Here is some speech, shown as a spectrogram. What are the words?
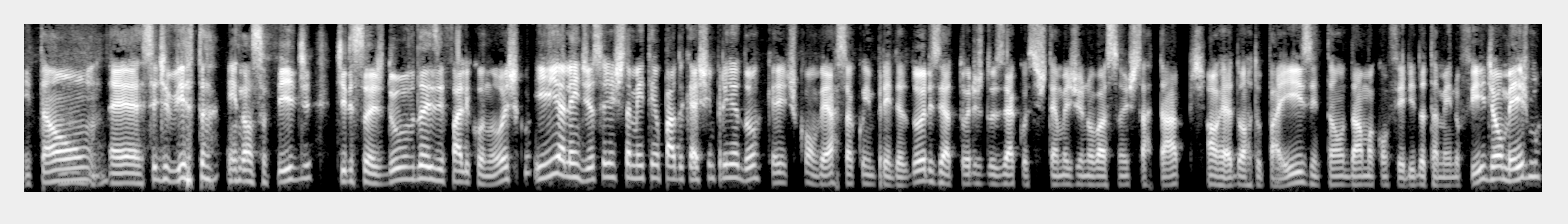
Então, uhum. é, se divirta em nosso feed, tire suas dúvidas e fale conosco. E, além disso, a gente também tem o Podcast Empreendedor, que a gente conversa com empreendedores e atores dos ecossistemas de inovação e startups ao redor do país. Então, dá uma conferida também no feed, é o mesmo,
